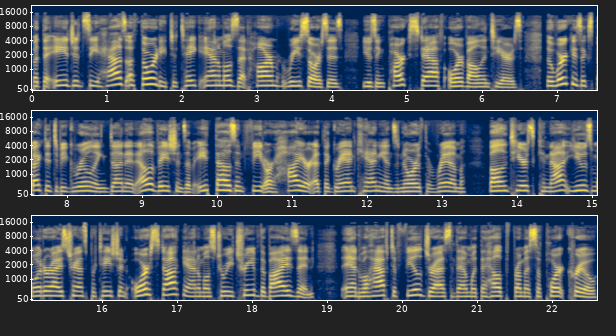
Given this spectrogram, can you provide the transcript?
but the agency has authority to take animals that harm resources using park staff or volunteers. The work is expected to be grueling, done at elevations of 8,000 feet or higher at the Grand Canyon's north rim. Volunteers cannot use motorized transportation or stock animals to retrieve the bison and will have to field dress them with the help from a support crew.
